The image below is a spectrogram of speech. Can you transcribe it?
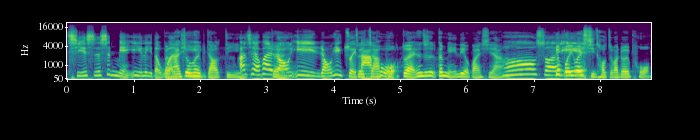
其实是免疫力的问题，本来就会比较低，而且会容易容易嘴巴破。对，那就是跟免疫力有关系啊。哦，所以又不会因为洗头嘴巴就会破。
